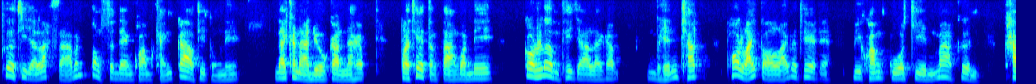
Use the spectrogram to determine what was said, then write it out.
เพื่อที่จะรักษามันต้องแสดงความแข็งกร้าวที่ตรงนี้ ในขณะเดียวกันนะครับ ประเทศต่างๆ วันนี้ก็เริ่มที่จะอะไรครับเห็นชัด เพราะหลายต่อหลายประเทศเนี่ยมีความกลัวจีนมากขึ้น ใคร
